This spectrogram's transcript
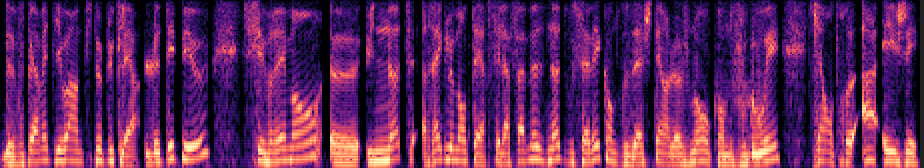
de vous permettre d'y voir un petit peu plus clair. Le DPE, c'est vraiment euh, une note réglementaire. C'est la fameuse note, vous savez, quand vous achetez un logement ou quand vous louez, qui a entre A et G.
